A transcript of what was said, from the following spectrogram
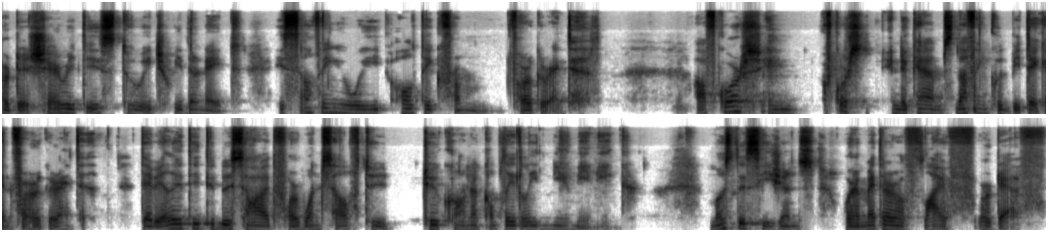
or the charities to which we donate is something we all take from for granted. Of course, in of course, in the camps, nothing could be taken for granted. The ability to decide for oneself to, took on a completely new meaning. Most decisions were a matter of life or death,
